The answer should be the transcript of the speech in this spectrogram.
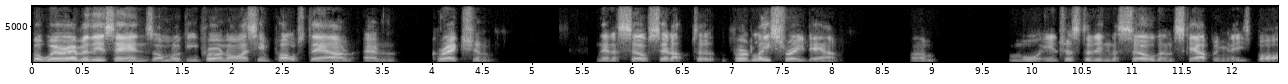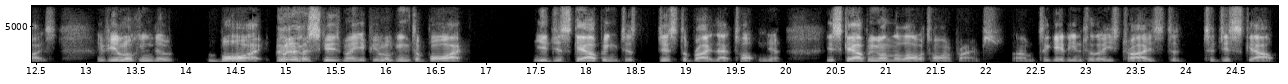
But wherever this ends, I'm looking for a nice impulse down and correction, and then a sell set up to for at least three down. I'm more interested in the sell than scalping these buys. If you're looking to buy, excuse me, if you're looking to buy, you're just scalping just just to break that top, and you're you're scalping on the lower time frames um, to get into these trades to to just scalp.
